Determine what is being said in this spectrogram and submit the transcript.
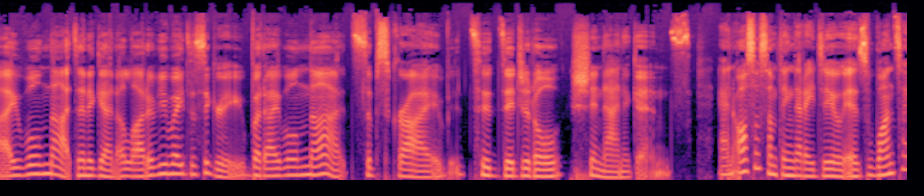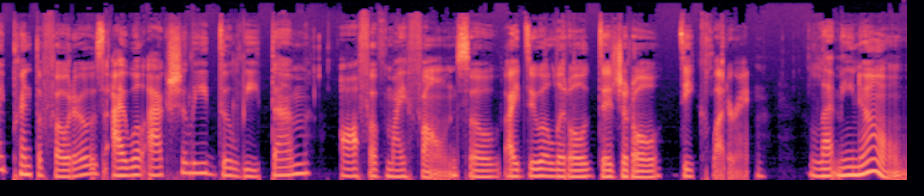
I will not, and again, a lot of you might disagree, but I will not subscribe to digital shenanigans. And also, something that I do is once I print the photos, I will actually delete them off of my phone. So I do a little digital decluttering let me know.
